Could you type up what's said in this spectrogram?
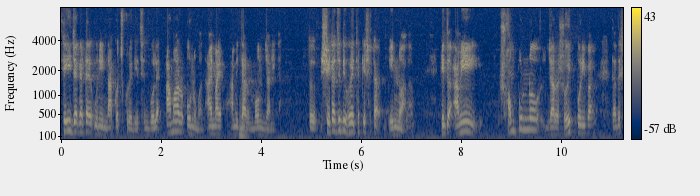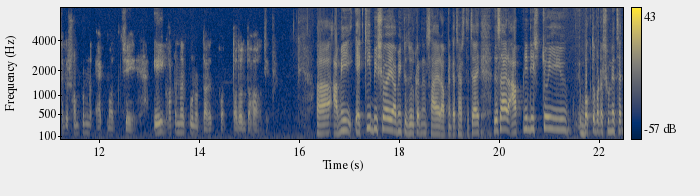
সেই জায়গাটায় উনি নাকচ করে দিয়েছেন বলে আমার অনুমান আমি তার মন জানি না। তো সেটা যদি হয়ে থাকে সেটা ভিন্ন আলাপ। কিন্তু আমি সম্পূর্ণ যারা শহীদ পরিবার, তাদের সাথে সম্পূর্ণ একমত যে এই ঘটনার পুনঃতদন্ত হওয়া উচিত। আমি একই বিষয়ে আমি একটু জুলকারনান স্যার আপনার কাছে আসতে চাই। যে স্যার, আপনি নিশ্চয়ই বক্তব্যটা শুনেছেন,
